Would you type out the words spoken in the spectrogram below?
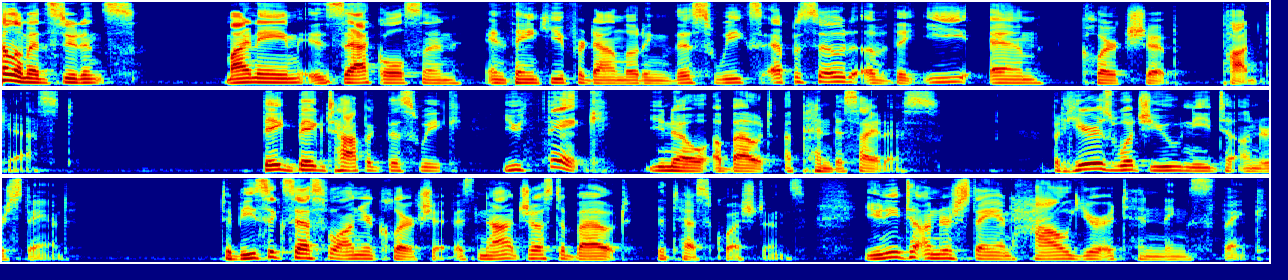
Hello, med students. My name is Zach Olson, and thank you for downloading this week's episode of the EM Clerkship Podcast. Big, big topic this week. You think you know about appendicitis, but here's what you need to understand. To be successful on your clerkship, it's not just about the test questions. You need to understand how your attendings think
